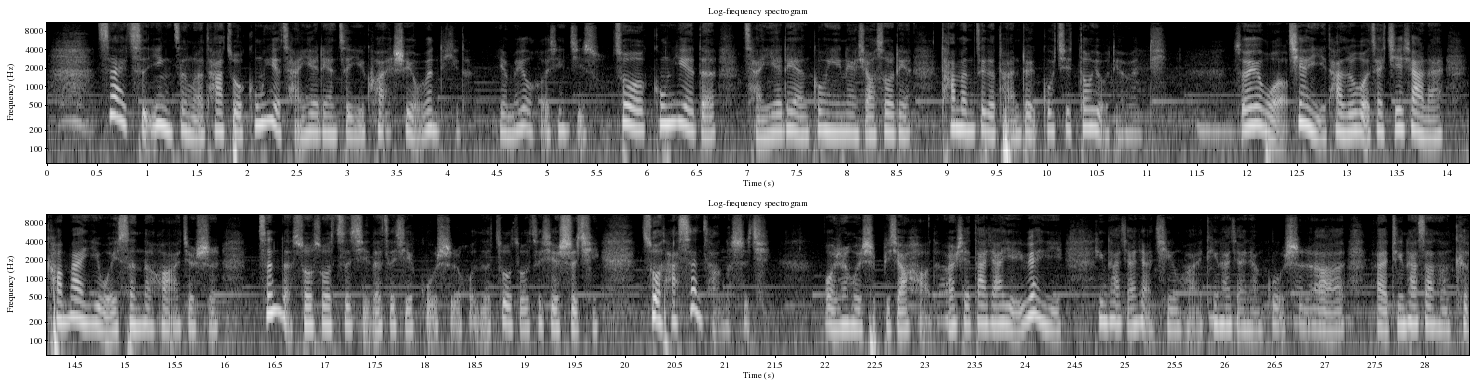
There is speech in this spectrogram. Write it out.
再次印证了他做工业产业链这一块是有问题的。也没有核心技术，做工业的产业链、供应链、销售链，他们这个团队估计都有点问题。所以我建议他，如果在接下来靠卖艺为生的话，就是真的说说自己的这些故事，或者做做这些事情，做他擅长的事情，我认为是比较好的。而且大家也愿意听他讲讲情怀，听他讲讲故事啊，哎，听他上上课，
